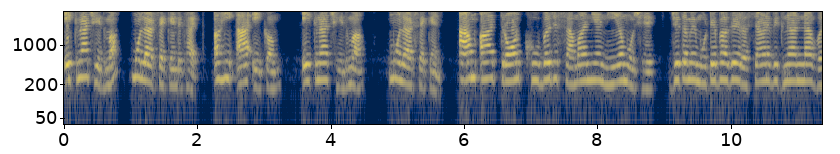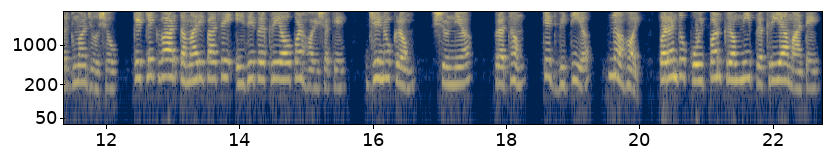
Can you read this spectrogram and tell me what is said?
એકના છેદમાં મોલાર સેકન્ડ થાય. અહીં આ એકમ એકના છેદમાં મોલાર સેકન્ડ. આમ આ ત્રણ ખૂબ જ સામાન્ય નિયમો છે, જે તમે મોટેભાગે રસાયણ વિજ્ઞાનના વર્ગમાં જોશો. કેટલીક વાર તમારી પાસે એવી પ્રક્રિયાઓ પણ હોઈ શકે, જેનો ક્રમ શૂન્ય, પ્રથમ કે દ્વિતીય ન હોય. પરંતુ કોઈ પણ ક્રમની પ્રક્રિયા માટે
